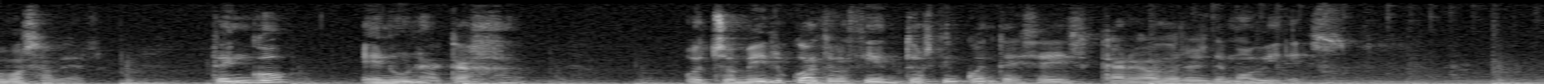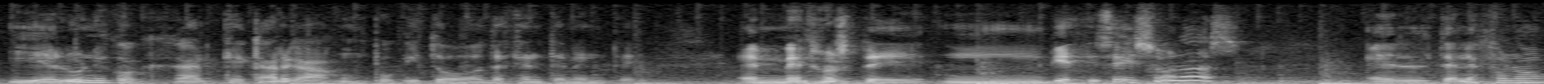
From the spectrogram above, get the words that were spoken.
Vamos a ver. Tengo en una caja 8.456 cargadores de móviles. Y el único que, carga un poquito decentemente en menos de mm, 16 horas, el teléfono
